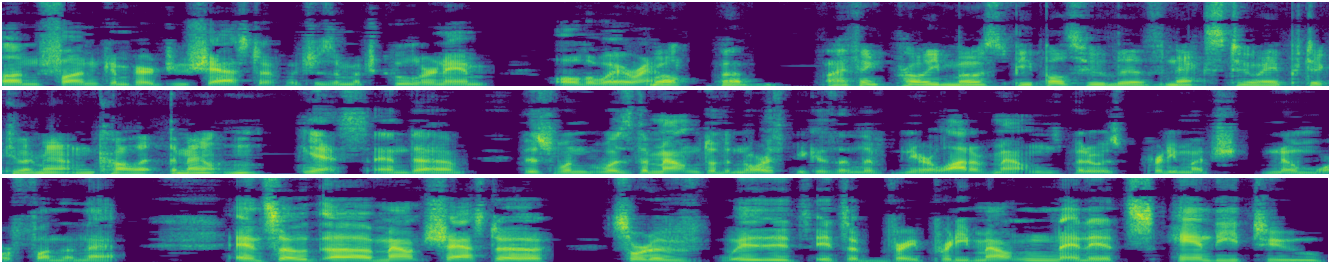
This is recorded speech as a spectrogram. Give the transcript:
unfun compared to Shasta, which is a much cooler name all the way around. Well, uh, I think probably most peoples who live next to a particular mountain call it the mountain. Yes, and uh, this one was the mountain to the north because I lived near a lot of mountains, but it was pretty much no more fun than that. And so uh, Mount Shasta sort of it's it's a very pretty mountain and it's handy to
